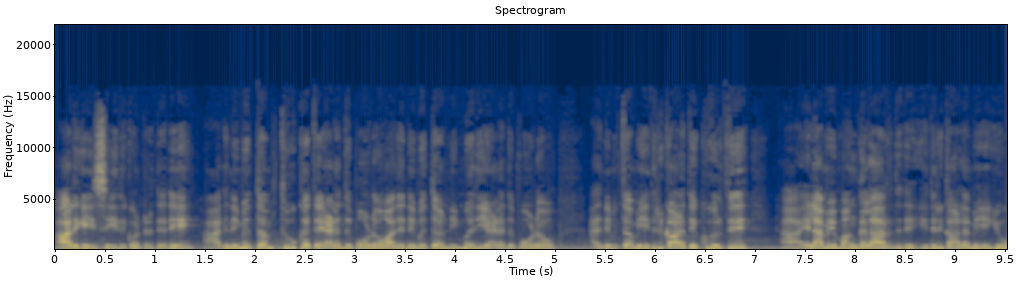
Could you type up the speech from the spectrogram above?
ஆளுகை செய்து கொண்டிருந்தது. அது நிமித்தம் தூக்கத்தை இழந்து போனோம். அது நிமித்தம் நிம்மதி இழந்து போனோம். அது நிமித்தம் எதிர்காலத்தை குறித்து எல்லாமே மங்களா இருந்தது. எதிர்காலம் ஐயோ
